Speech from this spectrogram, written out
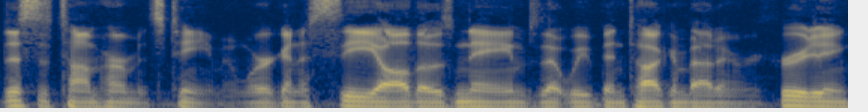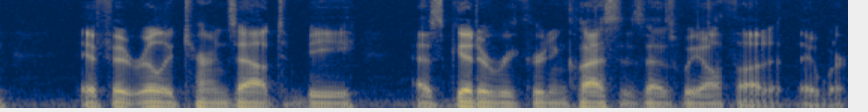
this is Tom Herman's team, and we're going to see all those names that we've been talking about in recruiting. If it really turns out to be as good a recruiting classes as we all thought it, they were.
